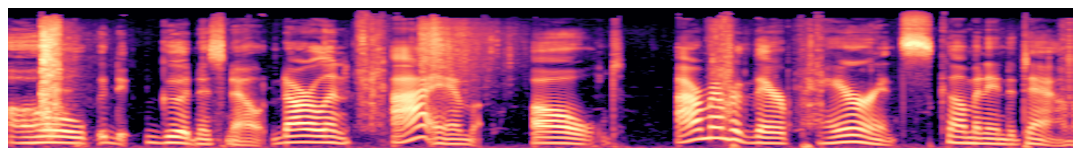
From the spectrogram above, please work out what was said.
Oh, goodness no. Darling, I am old. I remember their parents coming into town.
